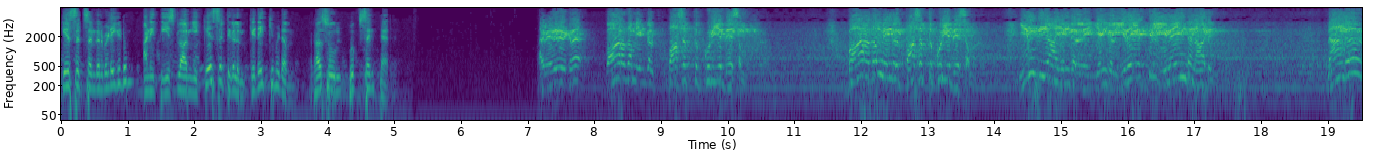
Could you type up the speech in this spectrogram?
கேசட் சென்டர் வெளியிடும் அனைத்து இஸ்லாமிய கேசட்டுகளும் கிடைக்கும் இடம் ரசூல் புக் சென்டர். பாரதம் எங்கள் பாசத்துக்குரிய தேசம். பாரதம் எங்கள் பாசத்துக்குரிய தேசம். இந்தியா எங்கள் எங்கள் இதயத்தில் இணைந்த நாடு. நாங்கள்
